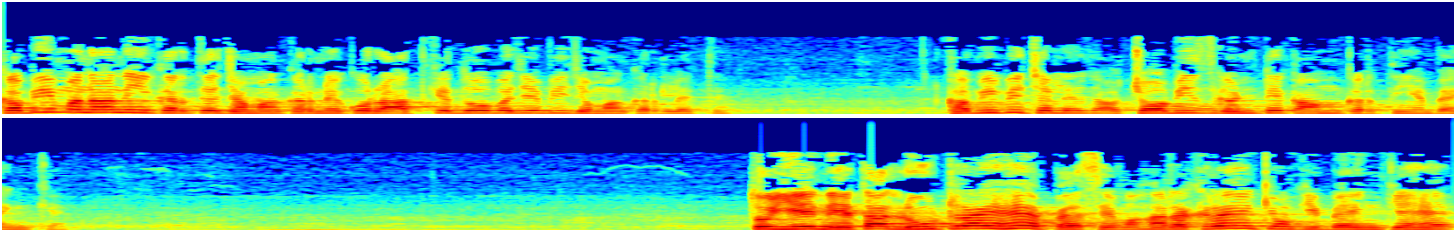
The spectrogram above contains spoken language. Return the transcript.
कभी मना नहीं करते जमा करने को, रात के दो बजे भी जमा कर लेते। कभी भी चले जाओ 24 घंटे काम करती हैं बैंकें तो ये नेता लूट रहे हैं, पैसे वहाँ रख रहे हैं क्योंकि बैंक के हैं।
